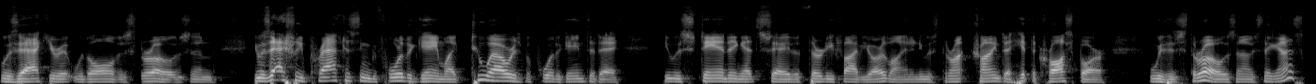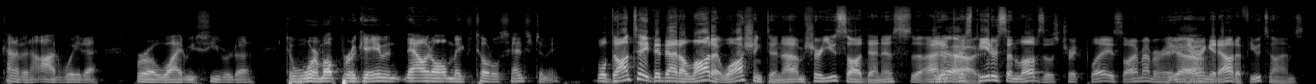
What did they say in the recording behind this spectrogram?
was accurate with all of his throws and he was actually practicing before the game, like two hours before the game today. He was standing at say the 35 yard line, and he was trying to hit the crossbar with his throws. And I was thinking that's kind of an odd way to for a wide receiver to to warm up for a game. And now it all makes total sense to me. Well, Dante did that a lot at Washington. I'm sure you saw Dennis. Uh, I know Chris Petersen loves those trick plays, so I remember him Yeah. airing it out a few times.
